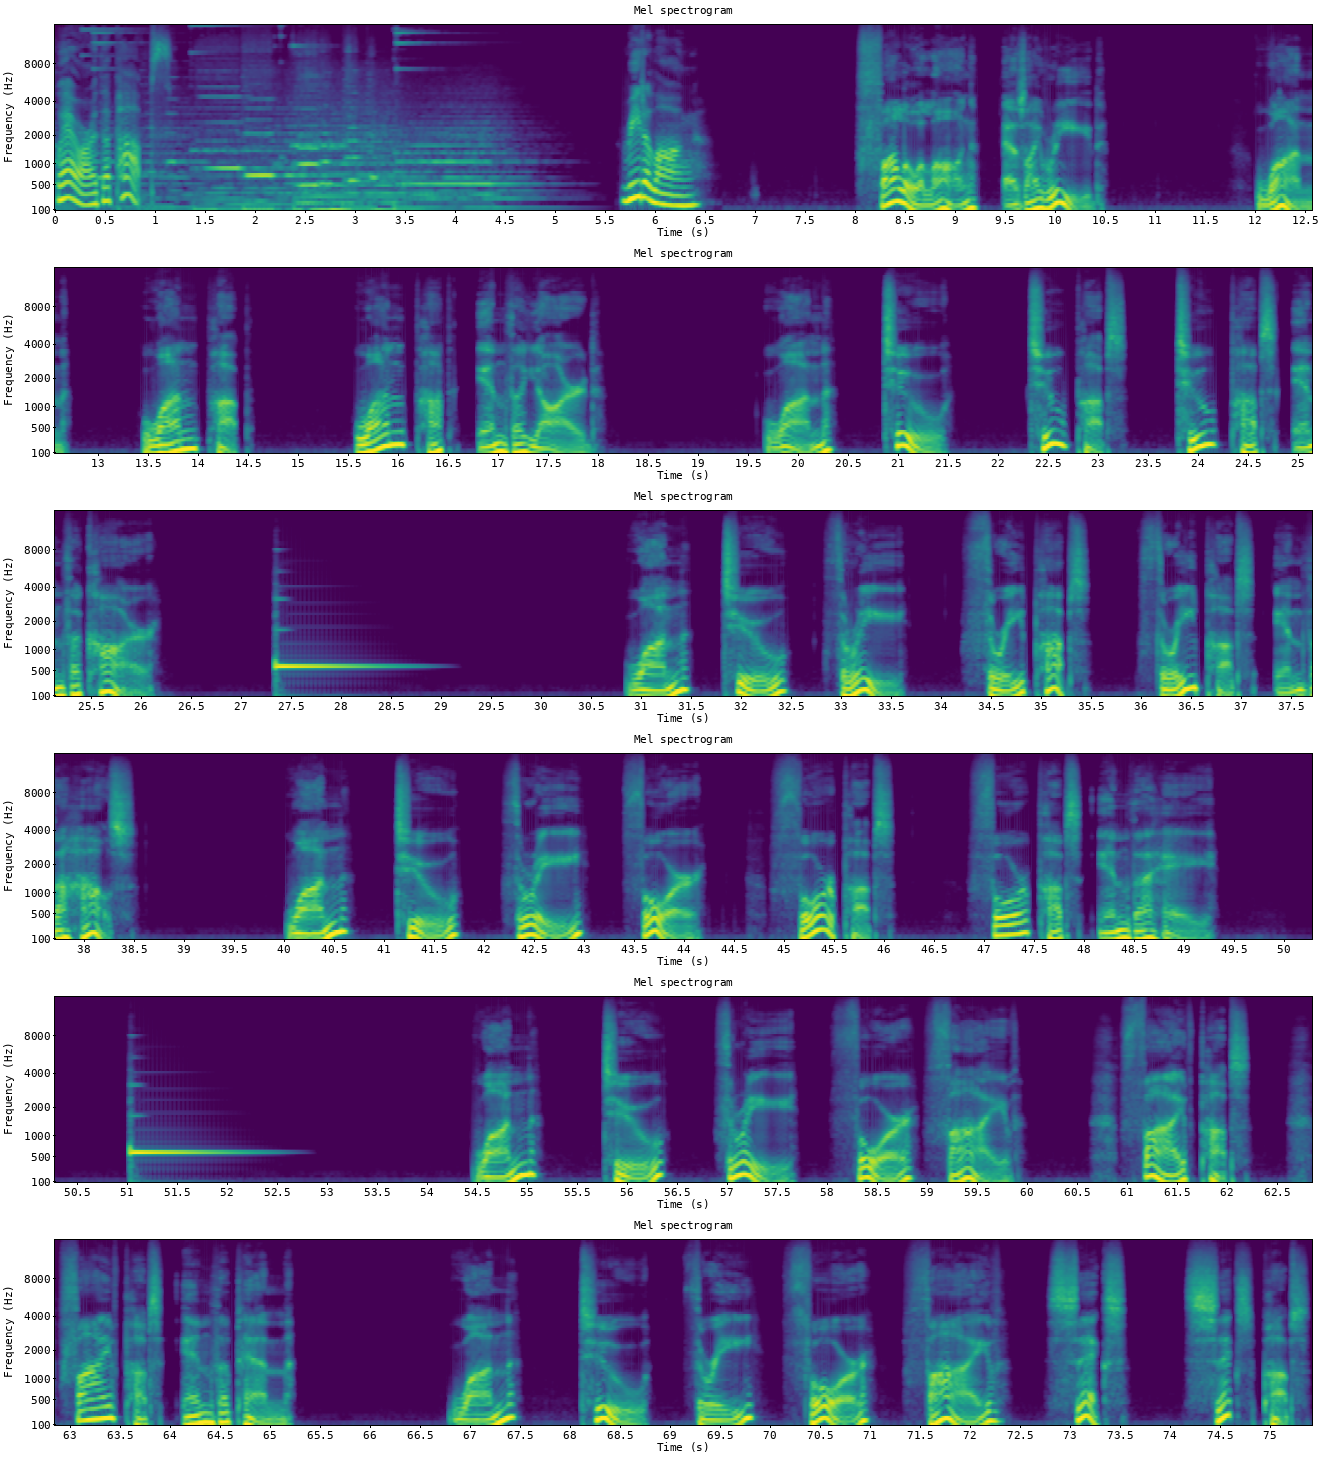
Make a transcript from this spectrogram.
Where are the pups? Read along. Follow along as I read. 1. One pup. One pup in the yard. 1. Two. Two pups. Two pups in the car. 1. Two. Three. Three pups. Three pups in the house. 1. Two. Three. Four. Four pups. Four pups in the hay. One, two, three, four, five. Five pups. Five pups in the pen. One, two, three, four, five, six. Six pups.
